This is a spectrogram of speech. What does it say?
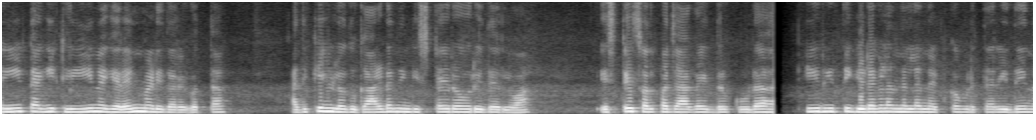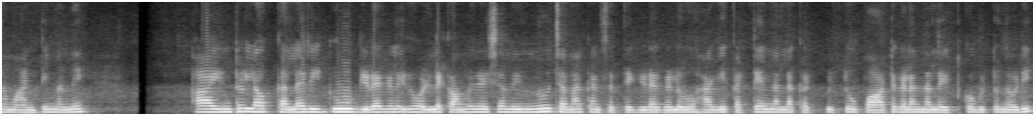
ನೀಟಾಗಿ ಕ್ಲೀನಾಗಿ ಅರೇಂಜ್ ಮಾಡಿದ್ದಾರೆ ಗೊತ್ತಾ? ಅದಕ್ಕೆ ಹೇಳೋದು ಗಾರ್ಡನಿಂಗ್ ಇಷ್ಟ ಇರೋರು ಇದೆ ಅಲ್ವಾ? ಎಷ್ಟೇ ಸ್ವಲ್ಪ ಜಾಗ ಇದ್ದರೂ ಕೂಡ ಈ ರೀತಿ ಗಿಡಗಳನ್ನೆಲ್ಲ ನೆಟ್ಕೊಬಿಡ್ತಾರೆ. ಇದೇ ನಮ್ಮ ಆಂಟಿ ಮನೆ. ಆ ಇಂಟರ್ಲಾಕ್ ಕಲರಿಗೂ ಗಿಡಗಳಿಗೂ ಒಳ್ಳೆ ಕಾಂಬಿನೇಷನ್ ಇನ್ನೂ ಚೆನ್ನಾಗಿ ಕಾಣಿಸುತ್ತೆ ಗಿಡಗಳು. ಹಾಗೆ ಕಟ್ಟೆಯನ್ನೆಲ್ಲ ಕಟ್ಬಿಟ್ಟು, ಪಾಟ್ಗಳನ್ನೆಲ್ಲ ಇಟ್ಕೊಬಿಟ್ಟು ನೋಡಿ.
